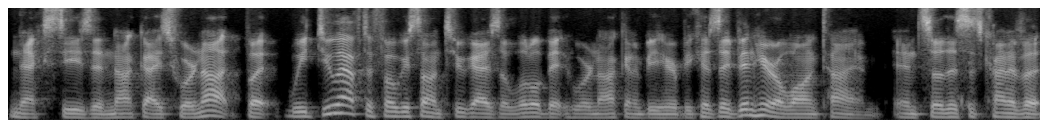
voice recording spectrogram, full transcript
next season, not guys who are not. But we do have to focus on two guys a little bit who are not going to be here because they've been here a long time, and so this is kind of a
